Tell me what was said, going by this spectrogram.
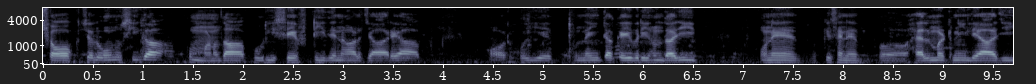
ਸ਼ੌਕ ਚਲੋ ਉਹਨੂੰ ਸੀਗਾ, ਘੁੰਮਣ ਦਾ, ਪੂਰੀ ਸੇਫਟੀ ਦੇ ਨਾਲ ਜਾ ਰਿਹਾ। ਔਰ ਕੋਈ ਇਹ ਨਹੀਂ ਤਾਂ ਕਈ ਵਾਰੀ ਹੁੰਦਾ ਜੀ, ਉਹਨੇ ਕਿਸੇ ਨੇ ਹੈਲਮਟ ਨਹੀਂ ਲਿਆ ਜੀ,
